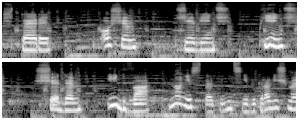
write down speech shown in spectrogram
4, 8, 9, 5, 7 i 2. No niestety nic nie wygraliśmy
